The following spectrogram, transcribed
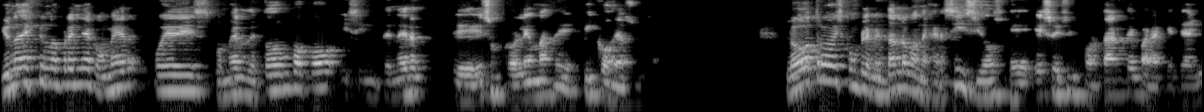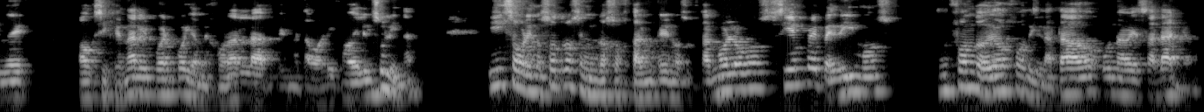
Y una vez que uno aprende a comer, puedes comer de todo un poco y sin tener eh, esos problemas de picos de azúcar. Lo otro es complementarlo con ejercicios, eso es importante para que te ayude a oxigenar el cuerpo y a mejorar el metabolismo de la insulina. Y sobre nosotros, en los, en los oftalmólogos, siempre pedimos un fondo de ojo dilatado una vez al año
